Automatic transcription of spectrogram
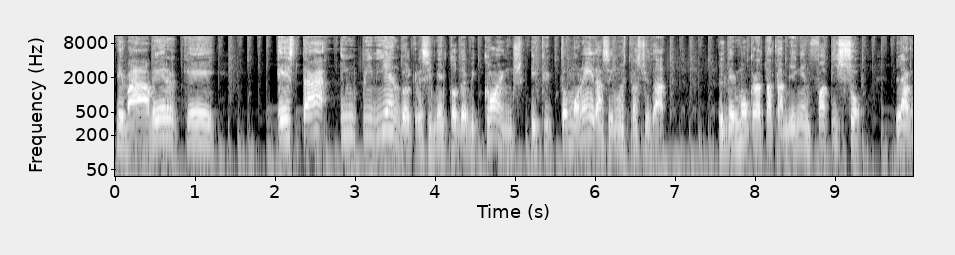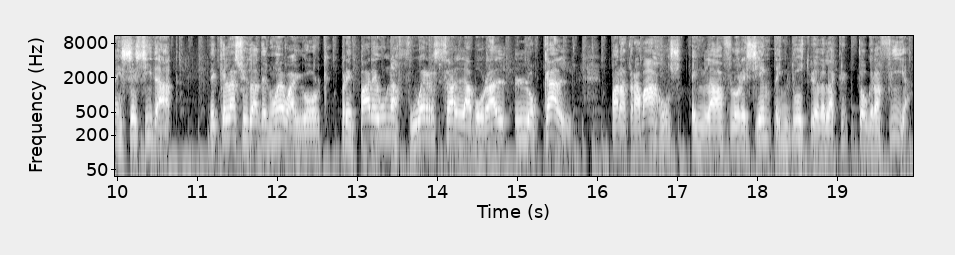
que va a ver que está impidiendo el crecimiento de bitcoins y criptomonedas en nuestra ciudad. El demócrata también enfatizó la necesidad de que la ciudad de Nueva York prepare una fuerza laboral local para trabajos en la floreciente industria de la criptografía.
